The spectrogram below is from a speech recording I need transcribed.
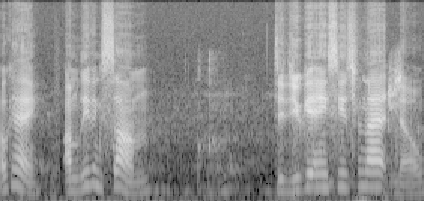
Okay, I'm leaving some. Did you get any seeds from that? Just- no. No.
